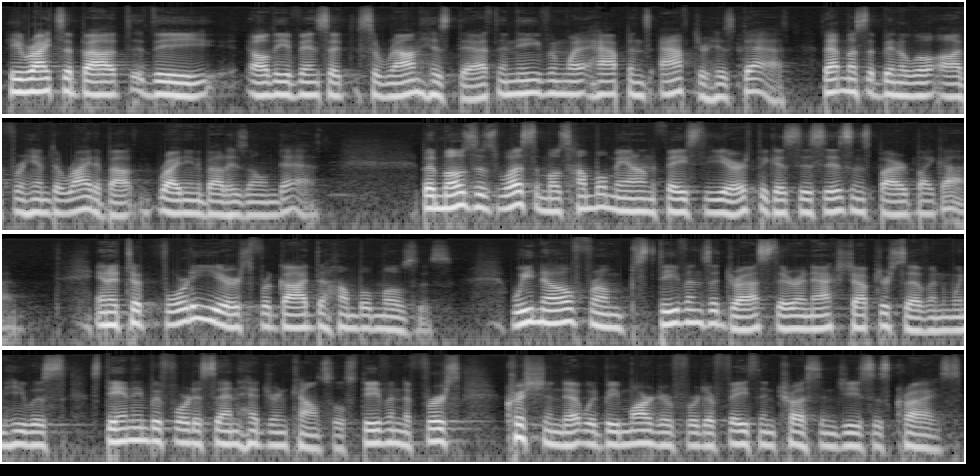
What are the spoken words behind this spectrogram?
He writes about the, all the events that surround his death and even what happens after his death. That must have been a little odd for him to write about, writing about his own death. But Moses was the most humble man on the face of the earth because this is inspired by God. And it took 40 years for God to humble Moses. We know from Stephen's address there in Acts chapter 7 when he was standing before the Sanhedrin Council. Stephen, the first Christian that would be martyred for their faith and trust in Jesus Christ.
